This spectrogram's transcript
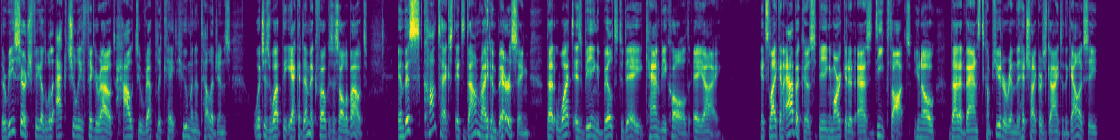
the research field will actually figure out how to replicate human intelligence, which is what the academic focus is all about. In this context, it's downright embarrassing that what is being built today can be called AI. It's like an abacus being marketed as deep thought. You know, that advanced computer in The Hitchhiker's Guide to the Galaxy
